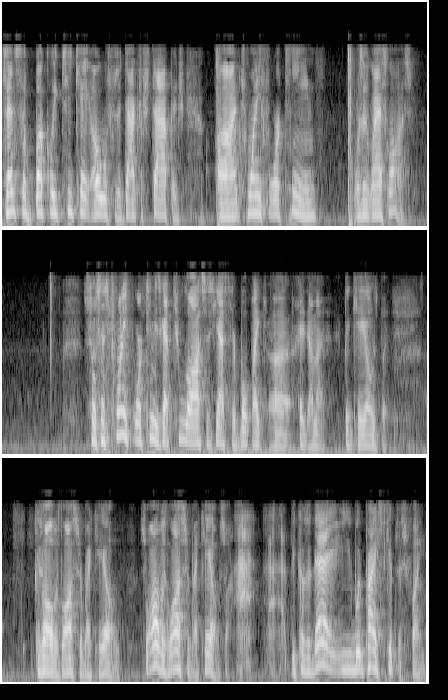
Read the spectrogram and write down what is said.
since the Buckley TKO, which was a doctor stoppage, uh, 2014, was his last loss. So since 2014, he's got two losses. Yes, they're both by, uh, I, I'm not big KOs, but because all of his losses are by KO. So all of his losses are by KO. So because of that, he would probably skip this fight.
